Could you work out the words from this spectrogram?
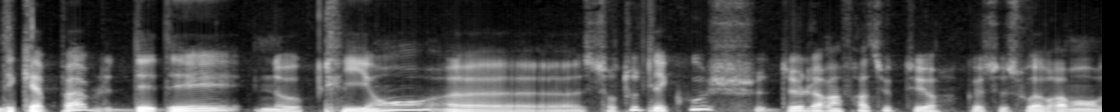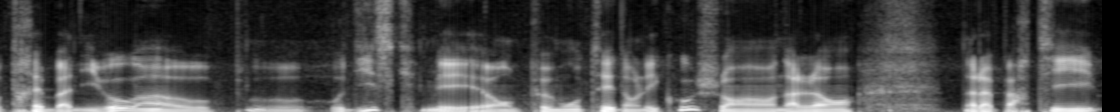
est capable d'aider nos clients sur toutes les couches de leur infrastructure, que ce soit vraiment au très bas niveau, hein, au, disque, mais on peut monter dans les couches en allant dans la partie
